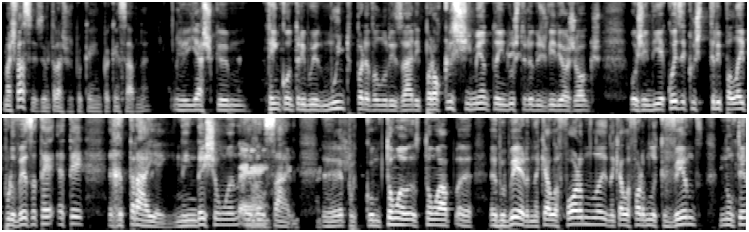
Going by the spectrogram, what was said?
mais fáceis, entre aspas, para quem, para quem sabe, não é? E acho que tem contribuído muito para valorizar e para o crescimento da indústria dos videojogos hoje em dia, coisa que os AAA por vezes até, até retraem, nem deixam é. avançar, é, porque como estão, a, estão a, a, beber naquela fórmula, naquela fórmula que vende, não tem,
